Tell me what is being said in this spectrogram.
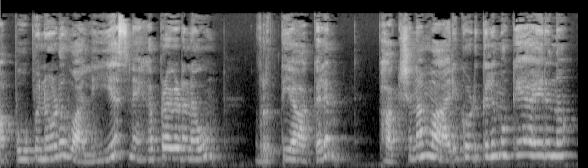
അപ്പൂപ്പനോട് വലിയ സ്നേഹപ്രകടനവും വൃത്തിയാക്കലും ഭക്ഷണം വാരിക്കൊടുക്കലും ഒക്കെ ആയിരുന്നു.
